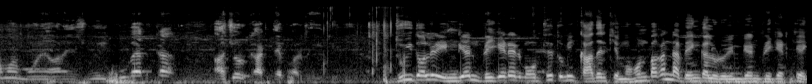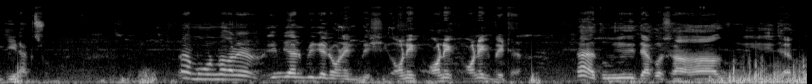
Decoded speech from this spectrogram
আমার মনে হয় না সুনীল খুব একটা আঁচড় কাটতে পারবে। দুই দলের ইন্ডিয়ান ব্রিগেডের মধ্যে তুমি কাদেরকে, মোহনবাগান না বেঙ্গালুরু ইন্ডিয়ান ব্রিগেডকে এগিয়ে রাখছো? মোহনবাগানের ইন্ডিয়ান ব্রিগেড অনেক বেশি অনেক অনেক অনেক বেটার হ্যাঁ তুমি যদি দেখো সাহাল তুমি যদি দেখো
